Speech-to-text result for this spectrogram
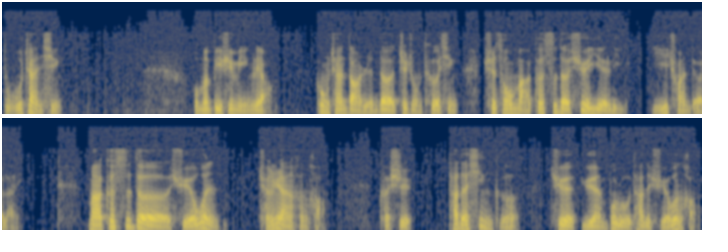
独占性。我们必须明了，共产党人的这种特性是从马克思的血液里遗传得来。马克思的学问诚然很好，可是他的性格却远不如他的学问好。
